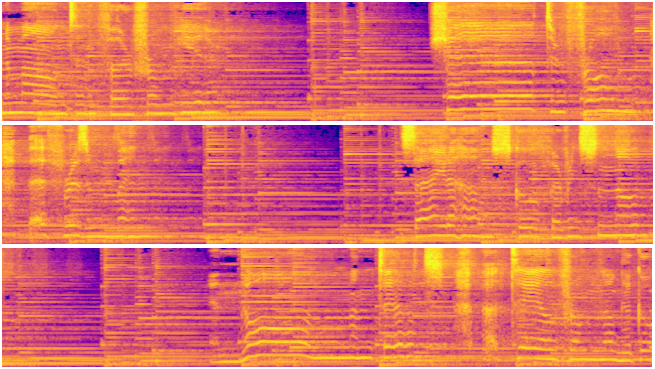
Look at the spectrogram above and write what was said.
on a mountain far from here. Shelter from the frozen wind. Inside a house covered in snow. And no man tells a tale from long ago.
